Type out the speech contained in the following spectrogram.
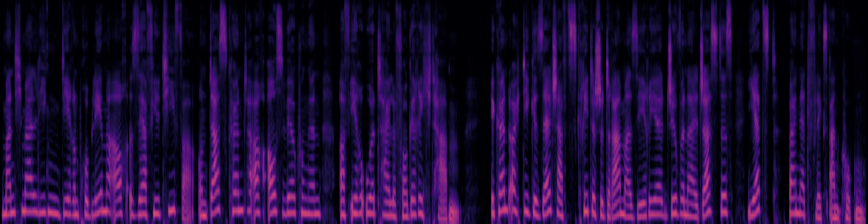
Manchmal liegen deren Probleme auch sehr viel tiefer und das könnte auch Auswirkungen auf ihre Urteile vor Gericht haben. Ihr könnt euch die gesellschaftskritische Dramaserie Juvenile Justice jetzt bei Netflix angucken.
